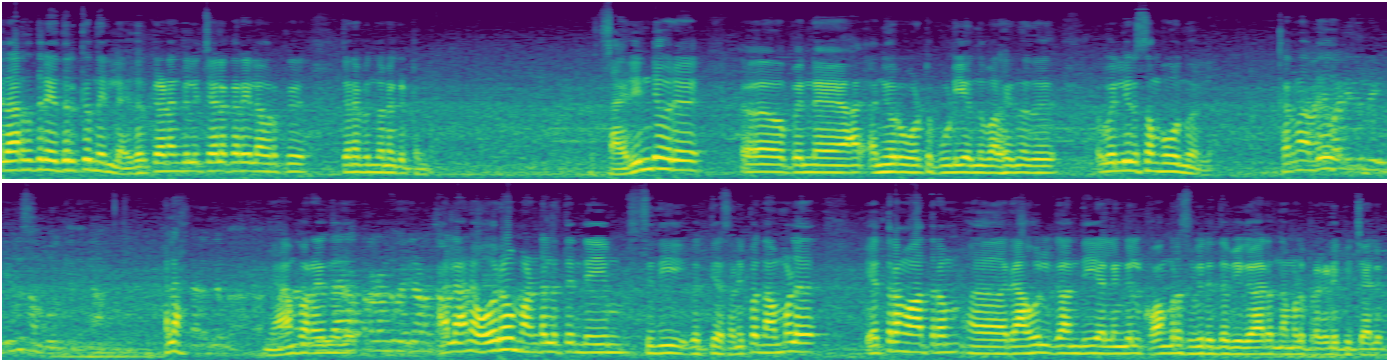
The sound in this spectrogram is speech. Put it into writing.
യഥാർത്ഥത്തിൽ എതിർക്കുന്നില്ല. എതിർക്കുകയാണെങ്കിൽ ചേലക്കരയിൽ അവർക്ക് ജനപിന്തുണ കിട്ടില്ല. സരിന്റെ ഒരു പിന്നെ അഞ്ഞൂറ് വോട്ട് കൂടി എന്ന് പറയുന്നത് വലിയൊരു സംഭവമൊന്നുമല്ല. കാരണം അത് അല്ല ഞാൻ പറയുന്നത് അല്ല അല്ല ഓരോ മണ്ഡലത്തിന്റെയും സ്ഥിതി വ്യത്യാസമാണ്. ഇപ്പം നമ്മൾ എത്രമാത്രം രാഹുൽ ഗാന്ധി അല്ലെങ്കിൽ കോൺഗ്രസ് വിരുദ്ധ വികാരം നമ്മൾ പ്രകടിപ്പിച്ചാലും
